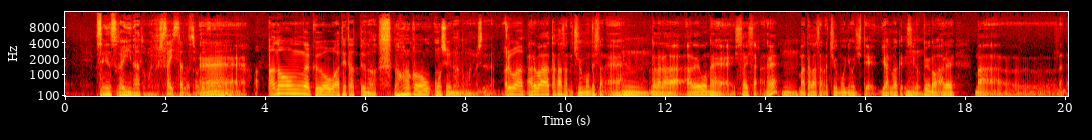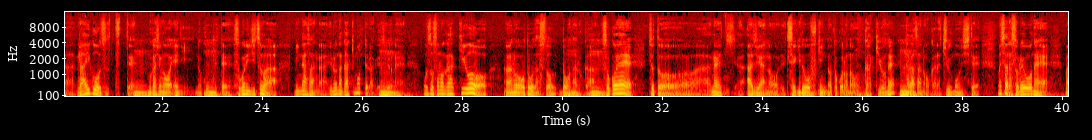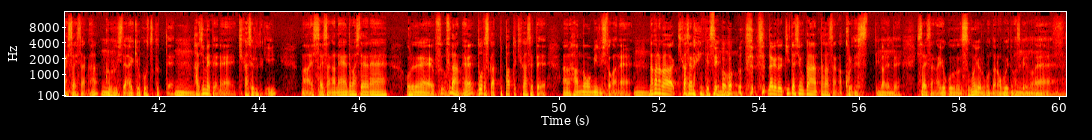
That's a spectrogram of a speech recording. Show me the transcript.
センスがいいなと思いました。久石さんの仕事ですね。あの音楽を当てたっていうのはなかなか面白いなと思いましたね。あれはあれは高橋さんの注文でしたね、うん、だからあれをね久石さんがね、うん、まあ、高橋さんの注文に応じてやるわけですよ、うん、というのはあれまあなんだライゴーズっつって、昔の絵に残ってて、そこに実は皆さんがいろんな楽器持ってるわけですよね、そうするとその楽器をあの音を出すとどうなるか、そこへちょっとねアジアの赤道付近のところの楽器をね、高さの方から注文してそしたらそれをね、まあ、久石さんが工夫して愛曲を作って、初めてね聴かせる時、まあ、久石さんが悩んでましたよね俺でねふ普段ねどうですかってパッと聞かせてあの反応を見る人がね、うん、なかなか聞かせないんですよ、うん、だけど聞いた瞬間高橋さんがこれですって言われて、うん、久石さんがよくすごい喜んだの覚えてますけどね、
